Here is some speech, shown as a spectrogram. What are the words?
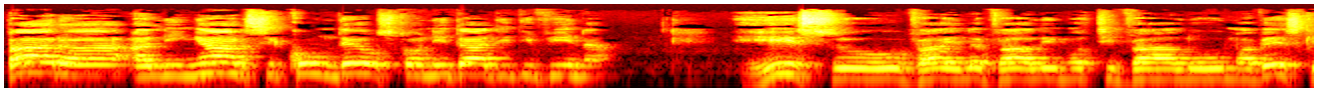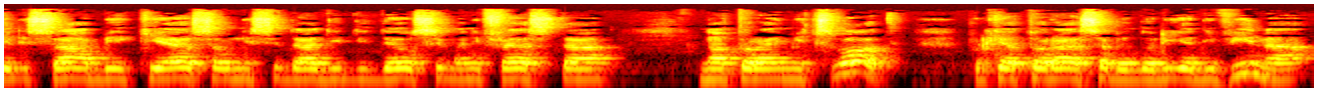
para alinhar-se com Deus, com a unidade divina. Isso vai levá-lo e motivá-lo, uma vez que ele sabe que essa unicidade de Deus se manifesta na Torá e Mitzvot, porque a Torá é a sabedoria divina,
